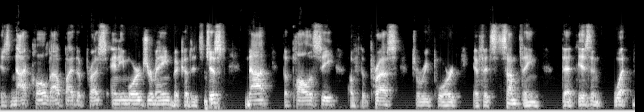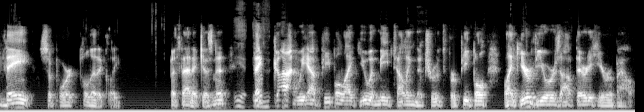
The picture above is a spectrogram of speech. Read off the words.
is not called out by the press anymore, Jermaine, because it's just not the policy of the press to report if it's something that isn't what they support politically. Pathetic, isn't it? Yeah, Thank God we have people like you and me telling the truth for people like your viewers out there to hear about.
